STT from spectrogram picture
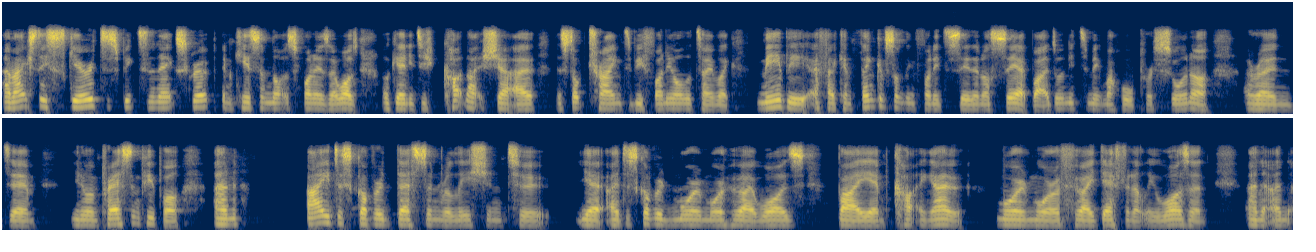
I'm actually scared to speak to the next group in case I'm not as funny as I was. Okay, I need to cut that shit out and stop trying to be funny all the time. Like maybe if I can think of something funny to say, then I'll say it. But I don't need to make my whole persona around. Um, you know, impressing people. And I discovered this in relation to yeah, I discovered more and more who I was by um, cutting out more and more of who I definitely wasn't, and and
